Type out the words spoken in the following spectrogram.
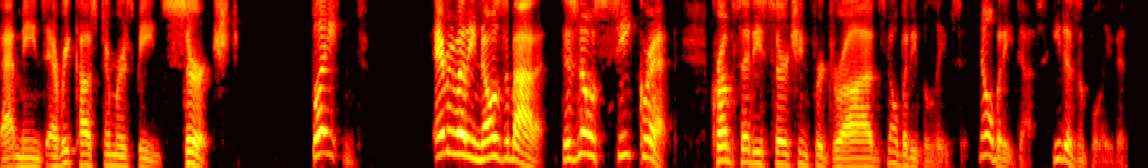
That means every customer is being searched. Blatant. Everybody knows about it. There's no secret. Crump said he's searching for drugs. Nobody believes it. Nobody does. He doesn't believe it.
